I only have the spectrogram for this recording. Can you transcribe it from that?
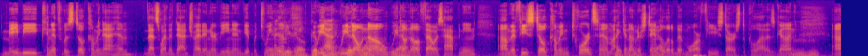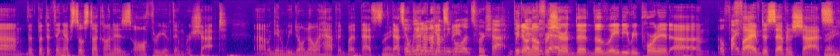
Maybe Kenneth was still coming at him. That's why the dad tried to intervene and get between There them. you go. Good we point. we Good don't point. know. We Yeah. don't know if that was happening. Um, if he's still coming towards him, I can point. understand Yeah. a little bit more if he starts to pull out his gun. Mm-hmm. Um, but, but the thing I'm still stuck on is all three of them were shot. Um, again, we don't know what happened, but that's Right. that's And what we don't know how many me. bullets were shot. we don't the- know for the- sure. The the lady reported um, Oh, five to- five to seven shots. Right.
